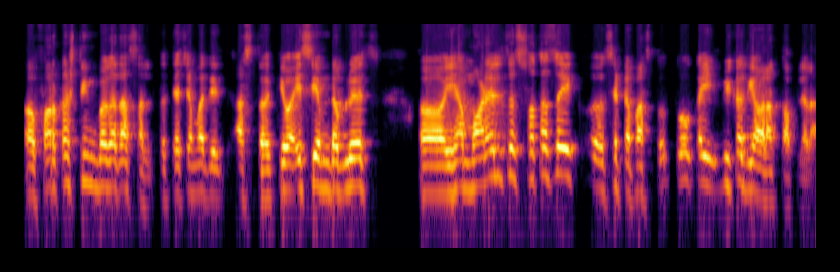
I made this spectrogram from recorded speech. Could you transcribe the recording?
फॉरकास्टिंग बघत असाल तर त्याच्यामध्ये असतं. किंवा एसीएम डब्ल्यू एच ह्या मॉडेलचं स्वतःच एक सेटअप असतो. तो काही विकत घ्यावा लागतो आपल्याला.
